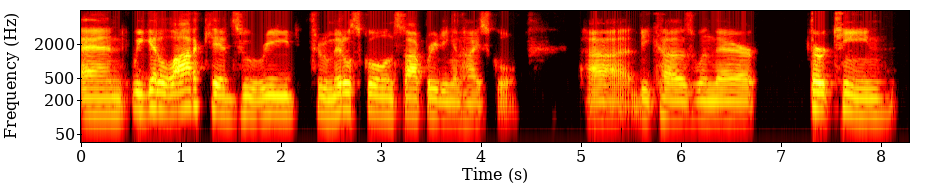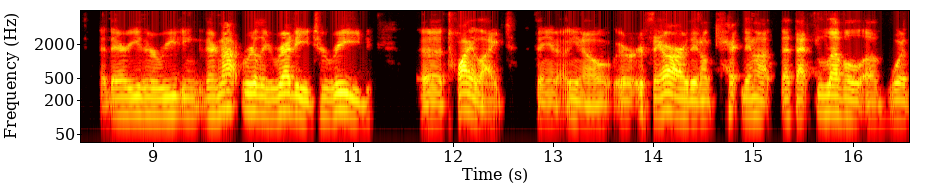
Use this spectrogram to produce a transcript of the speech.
and we get a lot of kids who read through middle school and stop reading in high school uh, because when they're 13, they're either reading, they're not really ready to read uh, Twilight. They, you know, or if they are, they don't care. They're not at that level of what,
